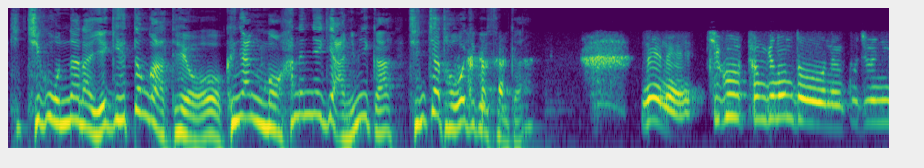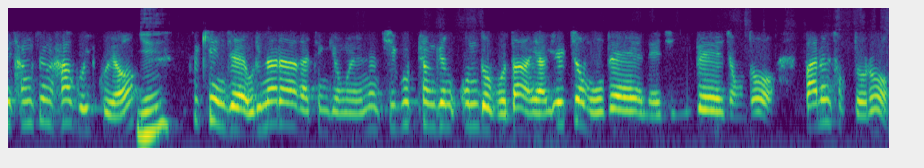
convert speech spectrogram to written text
기- 지구 온난화 얘기했던 것 같아요. 그냥 뭐 하는 얘기 아닙니까? 진짜 더워지고 있습니까? 네네. 지구 평균 온도는 꾸준히 상승하고 있고요. 예. 특히 이제 우리나라 같은 경우에는 지구 평균 온도보다 약 1.5배 내지 2배 정도 빠른 속도로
